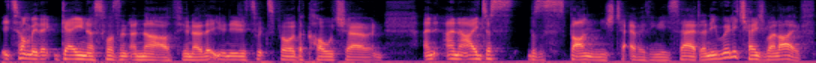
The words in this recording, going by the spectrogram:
he told me that gayness wasn't enough, you know, that you needed to explore the culture. And, and, and I just was a sponge to everything he said. And he really changed my life.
